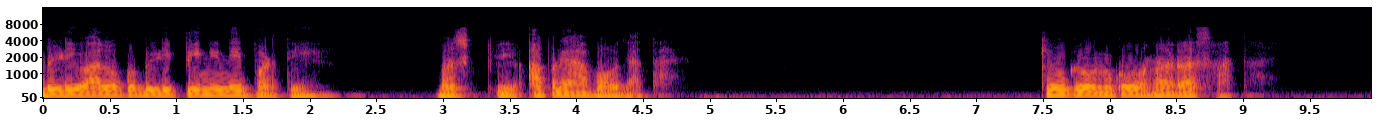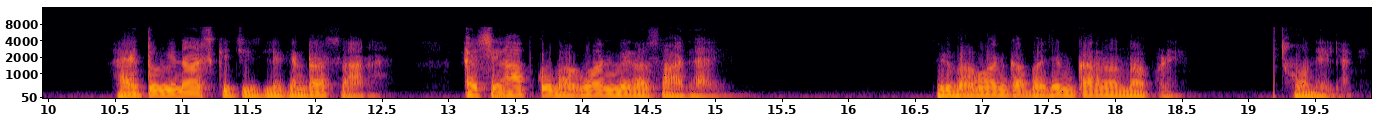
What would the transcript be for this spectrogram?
बीड़ी वालों को बीड़ी पीनी नहीं पड़ती है। बस अपने आप हो जाता है। क्योंकि उनको वहाँ रस आता है। है तो विनाश की चीज़, लेकिन रस आ रहा है। ऐसे आपको भगवान में रस आ जाए, फिर भगवान का भजन करना ना पड़े, होने लगे।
